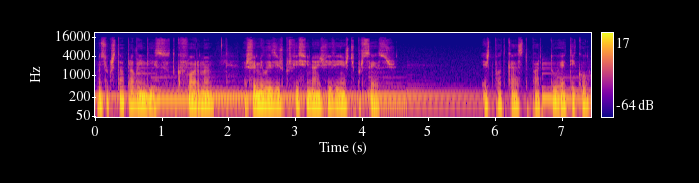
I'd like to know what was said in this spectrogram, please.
Mas o que está para além disso? De que forma as famílias e os profissionais vivem estes processos? Este podcast parte do Ético,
